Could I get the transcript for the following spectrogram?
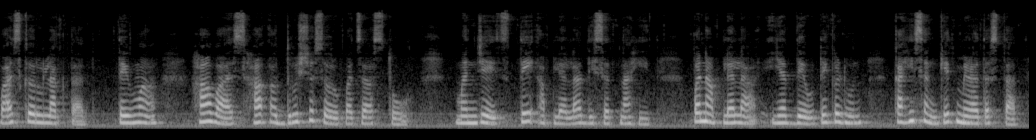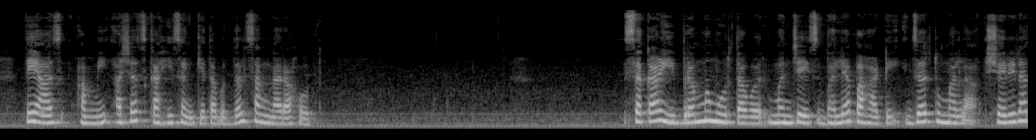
वास करू लागतात तेव्हा हा वास हा अदृश्य स्वरूपाचा असतो. म्हणजेच ते आपल्याला दिसत नाहीत पण आपल्याला या देवतेकडून काही संकेत मिळत असतात. ते आज आम्ही अशाच काही संकेताबद्दल सांगणार आहोत. सकाळी ब्रह्ममुहूर्तावर म्हणजेच भल्या पहाटे जर तुम्हाला शरीरात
